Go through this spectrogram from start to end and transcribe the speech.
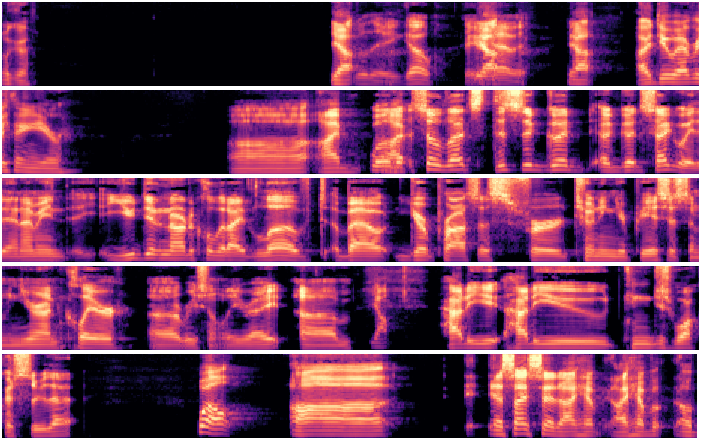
Okay. Yeah. Well, there you go. There Yeah. you have it. Yeah. I do everything here. Uh, I'm Well, I- so let's. This is a good a good segue then. I mean, you did an article that I loved about your process for tuning your PA system, and you're on Clair uh, recently, right? Um, Yep. How do you? How do you? Can you just walk us through that? Well, uh, as I said, I have I have a,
